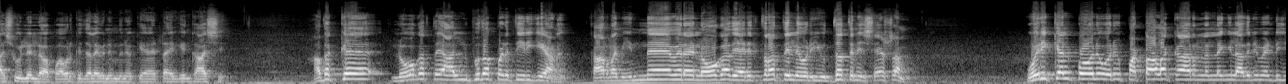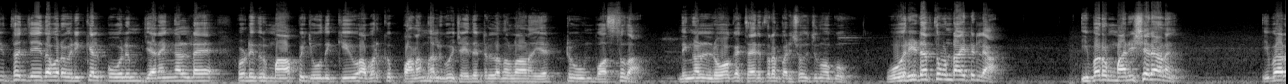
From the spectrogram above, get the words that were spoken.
ആശുമില്ലല്ലോ അപ്പോൾ അവർക്ക് ചിലവിനും ഇതിനൊക്കെ ആയിട്ടായിരിക്കും കാശ്. അതൊക്കെ ലോകത്തെ അത്ഭുതപ്പെടുത്തിയിരിക്കുകയാണ്. കാരണം ഇന്നേ വരെ ലോക ചരിത്രത്തിൽ ഒരു യുദ്ധത്തിന് ശേഷം ഒരിക്കൽ പോലും ഒരു പട്ടാളക്കാരൻ അല്ലെങ്കിൽ അതിനുവേണ്ടി യുദ്ധം ചെയ്തവർ ഒരിക്കൽ പോലും ജനങ്ങളുടെ ഇത് മാപ്പ് ചോദിക്കുകയോ അവർക്ക് പണം നൽകുകയോ ചെയ്തിട്ടില്ല എന്നുള്ളതാണ് ഏറ്റവും വസ്തുത. നിങ്ങൾ ലോക ചരിത്രം പരിശോധിച്ച് നോക്കൂ. ഒരിടത്തും ഉണ്ടായിട്ടില്ല. ഇവർ മനുഷ്യരാണ്. ഇവർ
